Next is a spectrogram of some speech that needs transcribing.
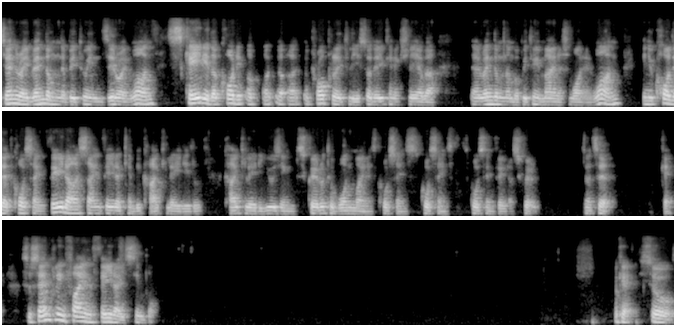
generate random between zero and one, scale it according uh, uh, uh, appropriately so that you can actually have a, a, random number between minus one and one, and you call that cosine theta. Sine theta can be calculated calculated using square root of one minus cosine cosine cosine theta squared. That's it. Okay, so sampling phi and theta is simple. Okay, so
